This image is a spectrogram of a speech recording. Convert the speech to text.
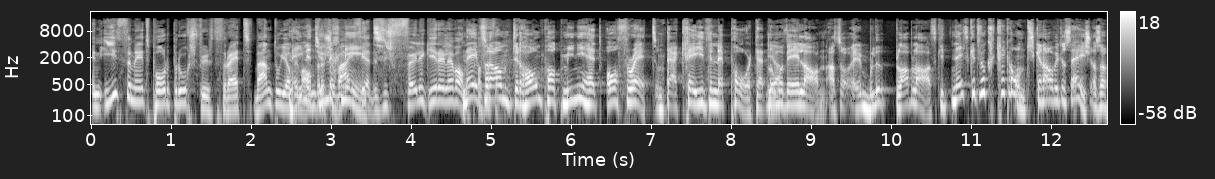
einen Ethernet-Port brauchst für Thread, wenn du ja Nein, beim anderen schon Wi-Fi Das ist völlig irrelevant. Nein, also, vor allem der HomePod Mini hat auch Thread und der hat keinen Ethernet-Port, der hat ja. nur WLAN. Also, äh, bla bla. Es gibt, nein, es gibt wirklich keinen Grund. Das ist genau wie du sagst. Also,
